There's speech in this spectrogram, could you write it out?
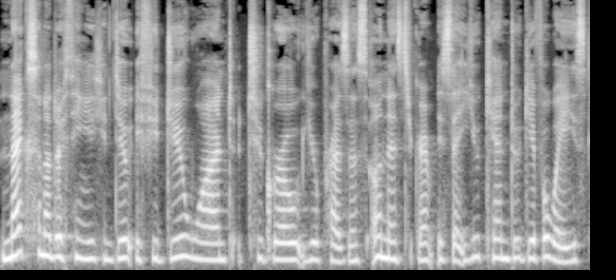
Next, another thing you can do if you do want to grow your presence on Instagram is that you can do giveaways.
